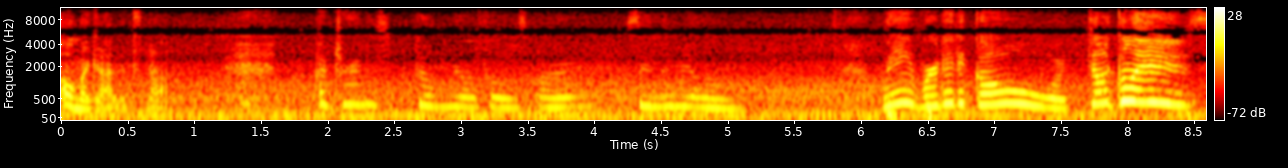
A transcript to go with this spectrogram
oh my god, it's not. I'm trying to film UFOs, alright? Say, leave me alone. Wait, where did it go? Douglas!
